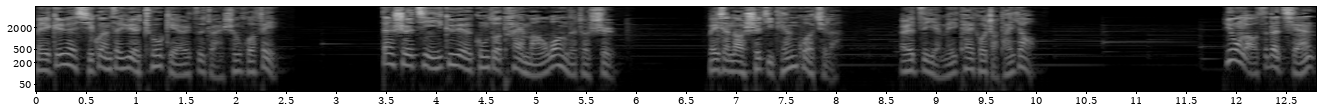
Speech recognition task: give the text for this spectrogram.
每个月习惯在月初给儿子转生活费，但是近一个月工作太忙忘了这事，没想到十几天过去了，儿子也没开口找他要。用老子的钱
